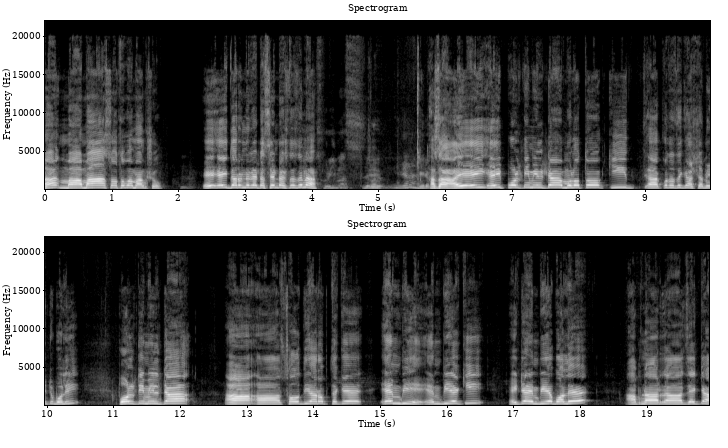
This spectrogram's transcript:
হ্যাঁ মা মাছ অথবা মাংস? এই এই ধরনের একটা সেন্ট আসতেছে না? ইয়ে না, আচ্ছা এই এই পোলট্রি মিলটা মূলত কি কোথা থেকে আসে আমি একটু বলি। পোলট্রি মিলটা সৌদি আরব থেকে এমবিএ এমবিএ কি? এইটা এমবিএ বলে আপনার যেটা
